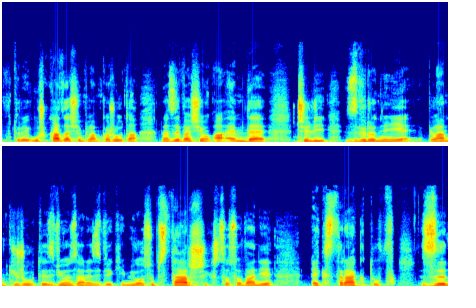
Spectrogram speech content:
w której uszkadza się plamka żółta, nazywa się AMD, czyli zwyrodnienie plamki żółtej związane z wiekiem. I u osób starszych stosowanie ekstraktów z e,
